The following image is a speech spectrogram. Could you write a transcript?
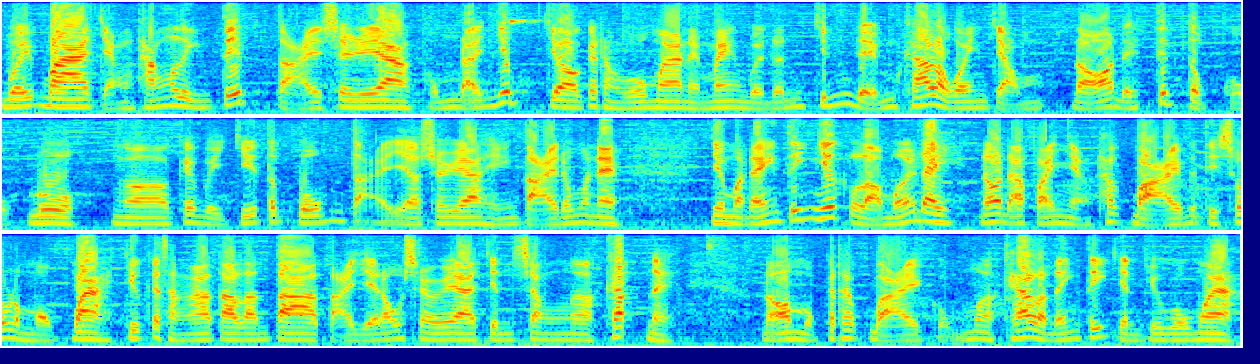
với ba trận thắng liên tiếp tại Serie A cũng đã giúp cho cái thằng Roma này mang về đến 9 điểm khá là quan trọng đó để tiếp tục cuộc đua ờ, cái vị trí top 4 tại à, Serie A hiện tại đúng không anh em? Nhưng mà đáng tiếc nhất là mới đây nó đã phải nhận thất bại với tỷ số là 1-3 trước cái thằng Atalanta tại giải đấu Serie A trên sân à, khách này. Đó một cái thất bại cũng à, khá là đáng tiếc dành cho Roma.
